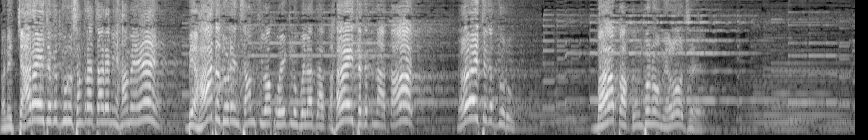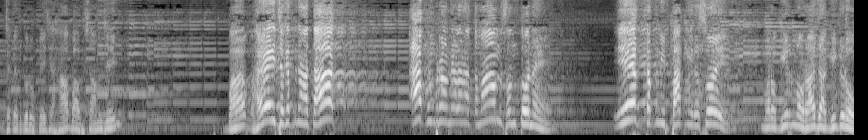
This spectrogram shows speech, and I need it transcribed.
અને ચારેય જગતગુરુ શંકરાચાર્યની સામે બે હાથ જોડીને સામચી બાપુ એટલું બોલાતા હે જગતના તાત! હે જગતગુરુ બાપ આ કુંભનો મેળો છે. જગતગુરુ કહે છે, હા બાપ શામજી. બાપ, હે જગતના તાત! આ કુંભના મેળાના તમામ સંતોને એક તકની પાકી રસોઈ મારો ગીરનો રાજા ગીગડો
